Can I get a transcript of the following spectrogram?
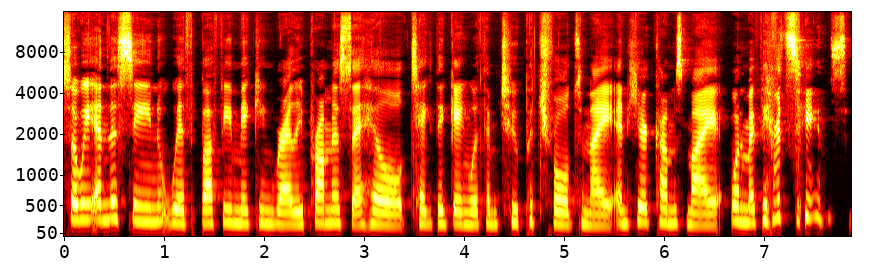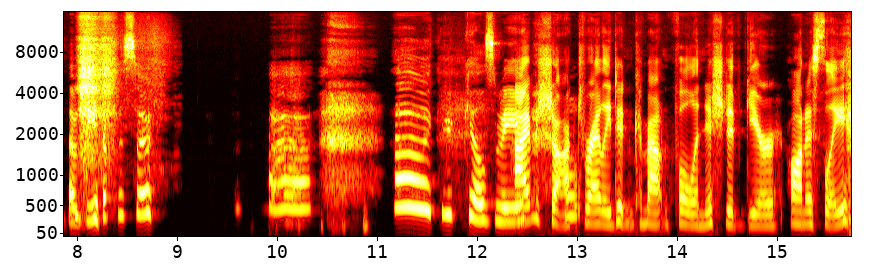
So we end the scene with Buffy making Riley promise that he'll take the gang with him to patrol tonight. And here comes my one of my favorite scenes of the episode. Ah, oh, it kills me. I'm shocked Riley didn't come out in full initiative gear, honestly.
